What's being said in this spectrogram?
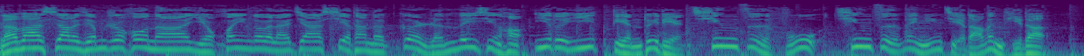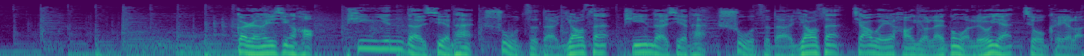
来吧，下了节目之后呢，也欢迎各位来加谢探的个人微信号，一对一、点对点、亲自服务、亲自为您解答问题的个人微信号。拼音的谢探，数字的幺三，拼音的谢探，数字的幺三，加为好友来跟我留言就可以了。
